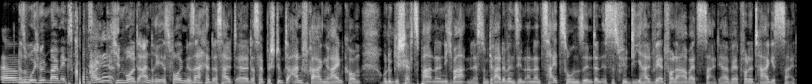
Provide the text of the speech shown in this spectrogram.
Ähm, also wo ich mit meinem Exkurs eigentlich hin wollte, André, ist folgende Sache, dass halt, äh, dass halt bestimmte Anfragen reinkommen und du Geschäftspartner nicht warten lässt. Und gerade wenn sie in anderen Zeitzonen sind, dann ist es für die halt wertvolle Arbeitszeit, ja, wertvolle Tageszeit.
